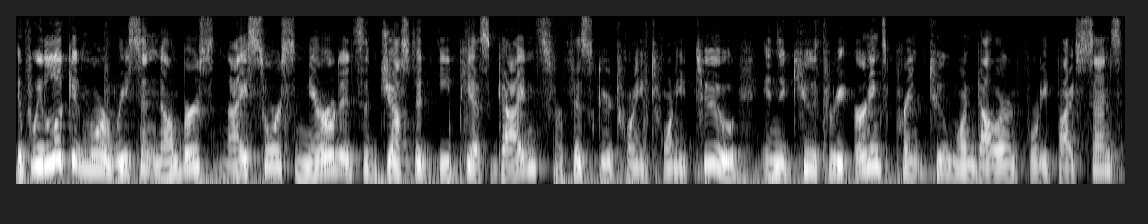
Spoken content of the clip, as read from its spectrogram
If we look at more recent numbers, NiSource narrowed its adjusted EPS guidance for fiscal year 2022 in the Q3 earnings print to $1.45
